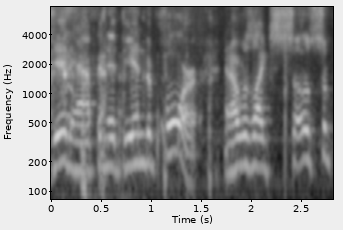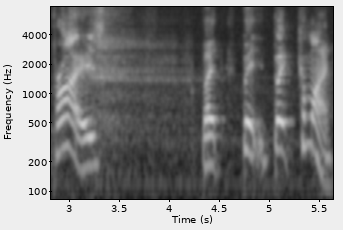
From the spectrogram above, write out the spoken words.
did happen at the end of four, and I was like so surprised. But but but come on,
